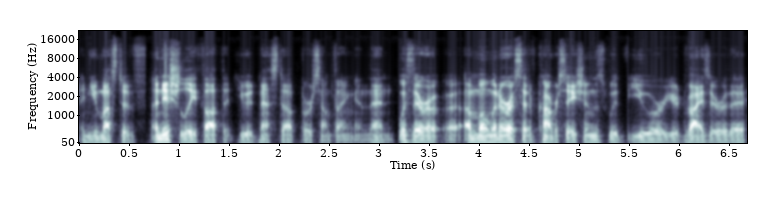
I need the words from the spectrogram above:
And you must have initially thought that you had messed up or something. And then was there a, a moment or a set of conversations with you or your advisor or the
